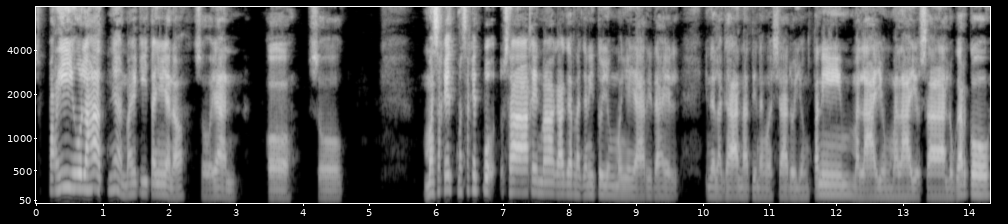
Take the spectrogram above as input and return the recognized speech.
So pareho lahat yan, makikita nyo yan, no? So yan, oo. So, masakit, masakit po sa akin mga kagar na ganito yung mangyayari dahil inalagaan natin ng masyado yung tanim, malayong malayo sa lugar ko.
